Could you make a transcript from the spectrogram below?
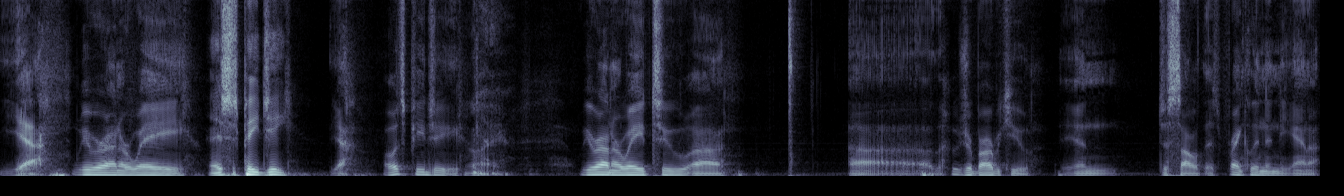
yeah. We were on our way. this is PG. Yeah. Oh, it's PG. Right. We were on our way to uh, uh, the Hoosier Barbecue in just south, it's Franklin, Indiana.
